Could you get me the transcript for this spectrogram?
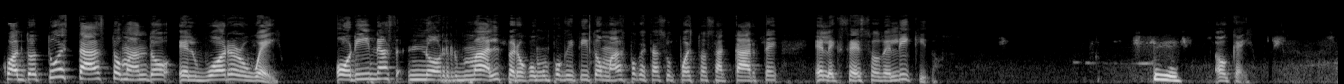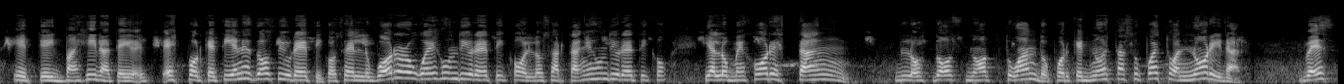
Cuando tú estás tomando el Water Away, orinas normal, pero con un poquitito más porque está supuesto a sacarte el exceso de líquidos. Sí. Ok imagínate, es porque tienes dos diuréticos. El water away es un diurético, el losartán es un diurético y a lo mejor están los dos no actuando porque no está supuesto a no orinar. ¿Ves?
